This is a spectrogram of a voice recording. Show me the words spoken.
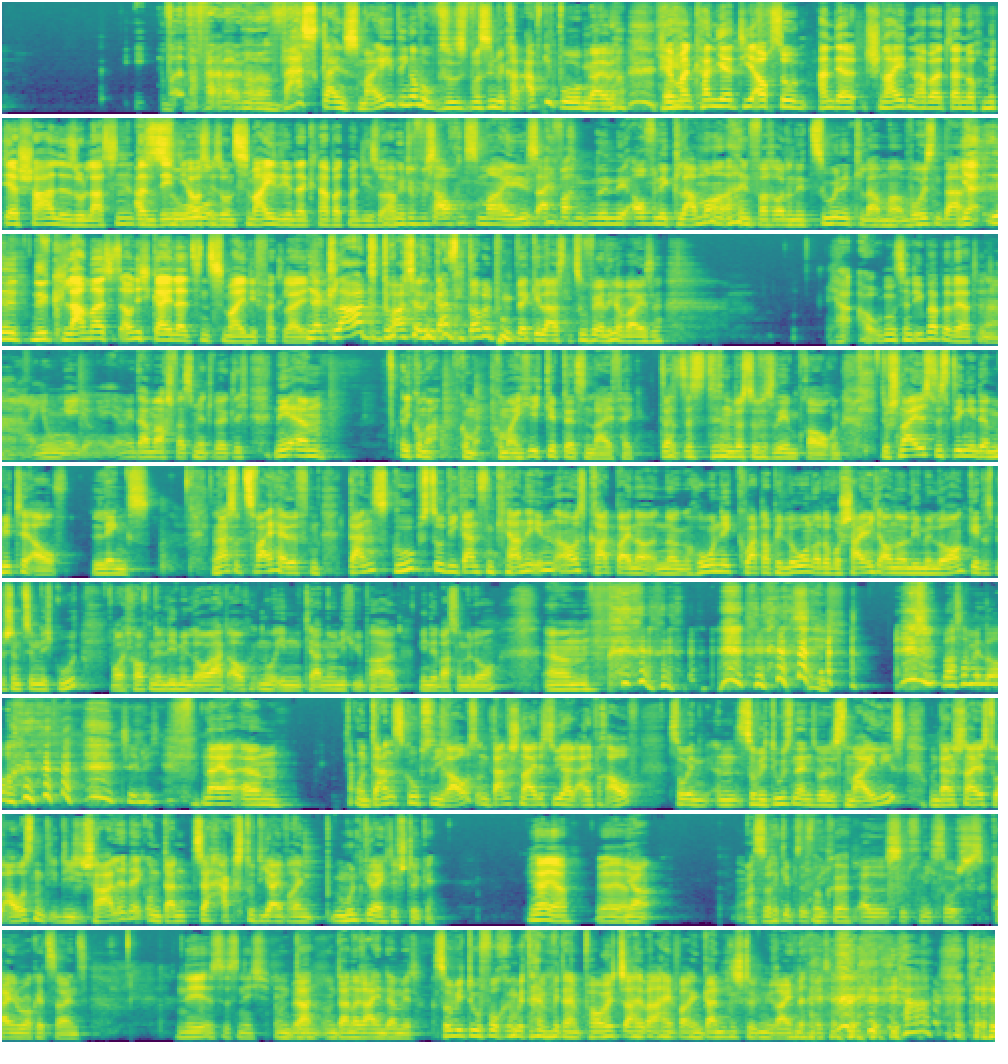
Wa- wa- wa- wa- Was? Kleine Smiley-Dinger? Wo, wo sind wir gerade abgebogen, Alter? Ja, man kann ja die auch so an der schneiden, aber dann noch mit der Schale so lassen. Dann Ach sehen die so. aus wie so ein Smiley und dann knabbert man die so ab. Du bist auch ein Smiley. Das ist einfach eine, eine offene Klammer einfach oder eine zu eine Klammer. Wo ist denn da? Ja, äh, eine Klammer ist jetzt auch nicht geil als ein Smiley-Vergleich. Na klar, du hast ja den ganzen Doppelpunkt weggelassen, zufälligerweise. Ja, Augen sind überbewertet. Ah, Junge, Junge, Junge, da machst du was mit, wirklich. Nee, ähm, ich, guck mal, guck mal, guck mal, ich, ich gebe dir jetzt einen Lifehack. Das, das, den wirst du fürs Leben brauchen. Du schneidest das Ding in der Mitte auf, längs. Dann hast du zwei Hälften. Dann scoopst du die ganzen Kerne innen aus. Gerade bei einer, einer Honig, Quatapilon oder wahrscheinlich auch einer Limelon geht das bestimmt ziemlich gut. Oh, ich hoffe, eine Limelon hat auch nur innen Kerne und nicht überall, wie eine Wassermelon. Ähm, Safe. Wassermelon. Chillig. Naja, ähm, und dann scoopst du die raus und dann schneidest du die halt einfach auf, so, in, in, so wie du es nennen würdest, Smileys. Und dann schneidest du außen die, die Schale weg und dann zerhackst du die einfach in mundgerechte Stücke. Ja, ja, ja, ja. Ja. Also da gibt es nicht. Okay. Also es ist jetzt nicht so, keine Rocket Science. Nee, ist es nicht. Und ja. dann, und dann rein damit. So wie du vorhin mit deinem, mit deinem Porridge, Alter, einfach in ganzen Stücken rein damit. Ja,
